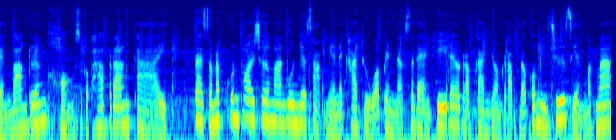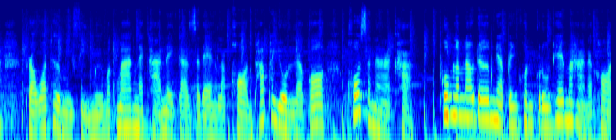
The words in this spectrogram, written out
กันบ้างเรื่องของสุขภาพร่างกาย แต่สำหรับคุณพลอยเชอร์มานบุญยศักดิ์เนี่ยนะคะ ถือว่าเป็นนักแสดงที่ได้รับการยอมรับแล้วก็มีชื่อเสียงมากๆ เพราะว่าเธอมีฝีมือมากๆนะคะ ในการแสดงละครภาพยนตร์แล้วก็โฆษณาค่ะ ภูมิลำเนาเดิมเนี่ยเป็นคนกรุงเทพมหานคร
